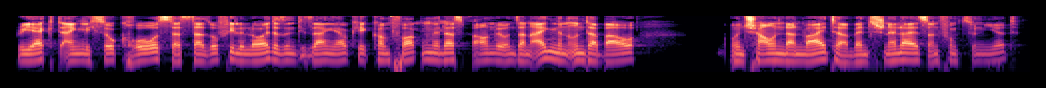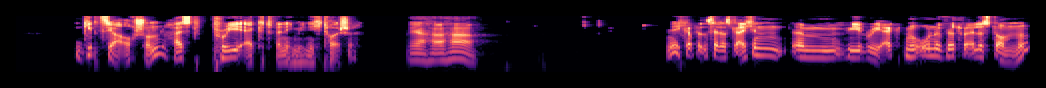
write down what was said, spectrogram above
React eigentlich so groß, dass da so viele Leute sind, die sagen, ja, okay, komm, forken wir das, bauen wir unseren eigenen Unterbau und schauen dann weiter, wenn es schneller ist und funktioniert. Gibt's ja auch schon, heißt Preact, wenn ich mich nicht täusche. Ja, haha. Nee, ich glaube, das ist ja das gleiche ähm, wie React, nur ohne virtuelles DOM, ne?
